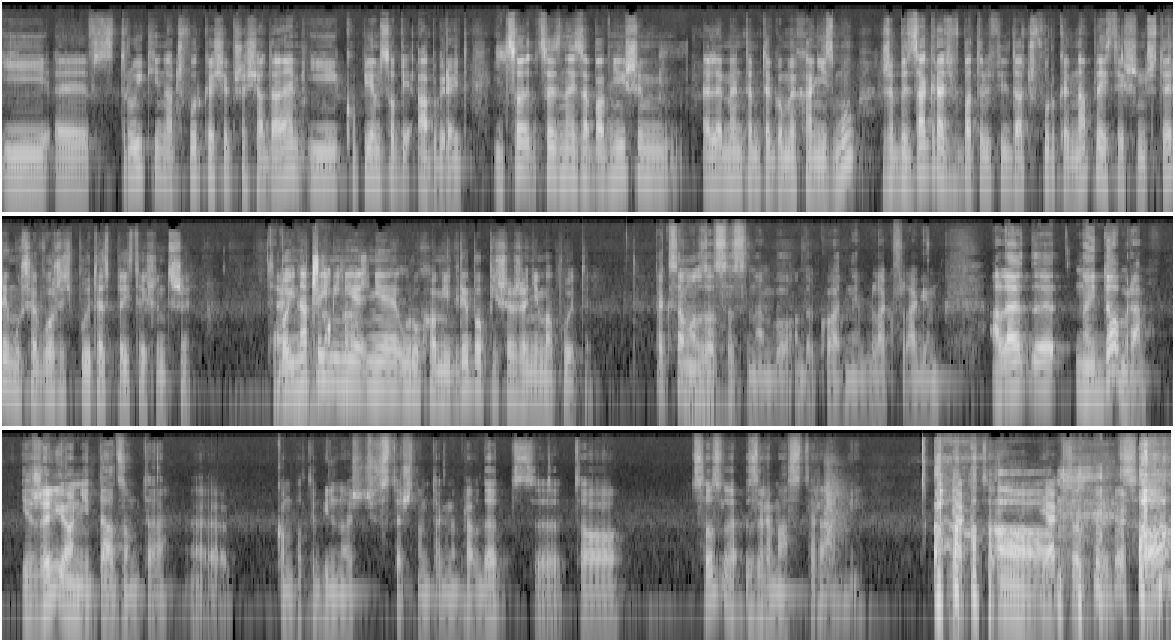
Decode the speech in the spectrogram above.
i y, z trójki na czwórkę się przesiadałem i kupiłem sobie upgrade. I co, co jest najzabawniejszym elementem tego mechanizmu, żeby zagrać w Battlefielda 4 na PlayStation 4 muszę włożyć płytę z PlayStation 3. Tak, bo inaczej mi nie, nie uruchomi gry, bo pisze, że nie ma płyty. Tak samo z Assassinem było, dokładnie, Black Flagiem. Ale, e, no i dobra, jeżeli oni dadzą tę e, kompatybilność wsteczną tak naprawdę, t- to co z, z remasterami? Jak to? Jak to? Co?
